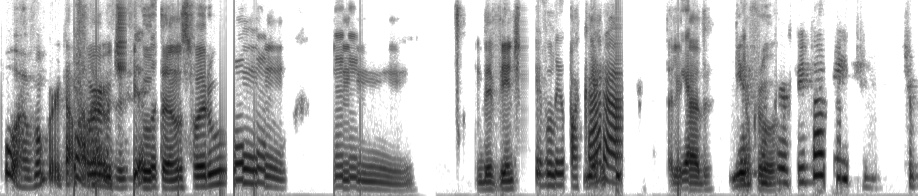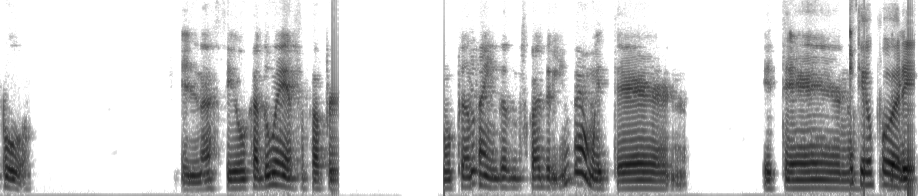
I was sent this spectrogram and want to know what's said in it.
Porra, vamos cortar o For, Alars. o, o Thanos foi um, um, um deviante que evoluiu pra caralho, tá ligado? Ia Pro- ser perfeitamente. Tipo, ele nasceu com a doença, só por não tanto ainda nos quadrinhos, é um eterno. Eterno. E tem o porém.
